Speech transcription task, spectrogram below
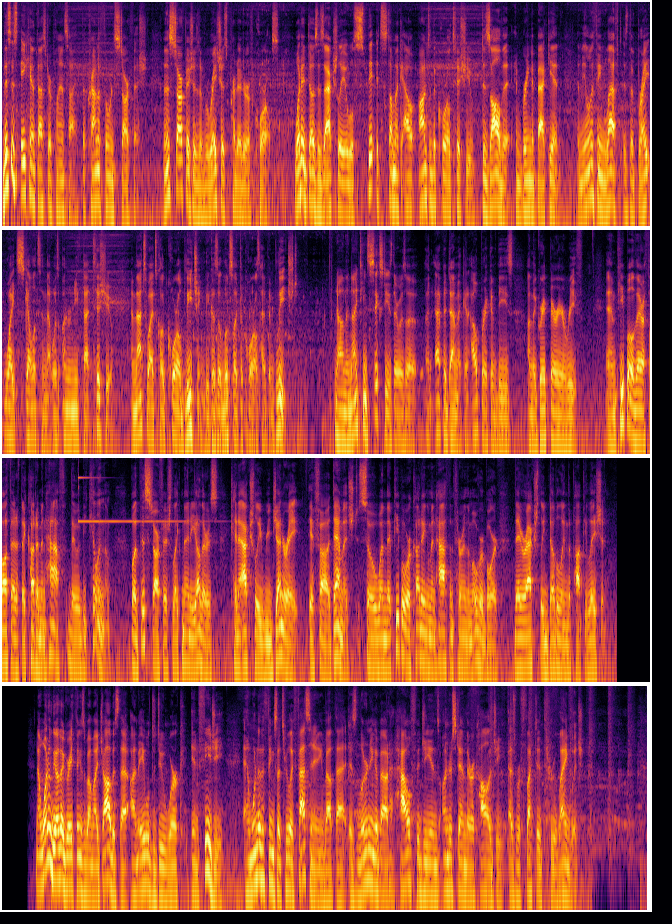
This is Acanthaster planci, the crown of thorns starfish. And this starfish is a voracious predator of corals. What it does is actually it will spit its stomach out onto the coral tissue, dissolve it, and bring it back in. And the only thing left is the bright white skeleton that was underneath that tissue. And that's why it's called coral bleaching, because it looks like the corals had been bleached. Now, in the 1960s, there was a, an epidemic, an outbreak of these on the Great Barrier Reef. And people there thought that if they cut them in half, they would be killing them. But this starfish, like many others, can actually regenerate if uh, damaged. So when the people were cutting them in half and throwing them overboard, they were actually doubling the population. Now, one of the other great things about my job is that I'm able to do work in Fiji. And one of the things that's really fascinating about that is learning about how Fijians understand their ecology as reflected through language.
